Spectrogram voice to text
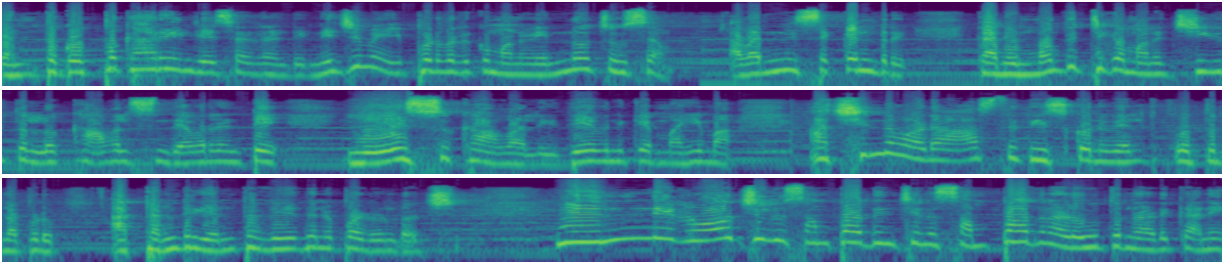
ఎంత గొప్ప కార్యం చేశాడండి. నిజమే ఇప్పటి వరకు మనం ఎన్నో చూసాం అవన్నీ సెకండరీ. కానీ మొదటిగా మన జీవితంలో కావాల్సింది ఎవరంటే ఏసు కావాలి దేవునికే మహిమ. ఆ చిన్నవాడు ఆస్తి తీసుకొని వెళ్ళిపోతున్నప్పుడు ఆ తండ్రి ఎంత వేదన పడి ఉండొచ్చు. నేను ఎన్ని రోజులు సంపాదించిన సంపాదన అడుగుతున్నాడు కానీ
